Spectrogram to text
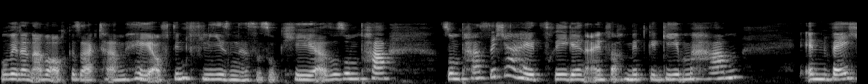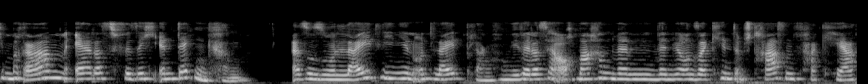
Wo wir dann aber auch gesagt haben, hey, auf den Fliesen ist es okay. Also so ein paar, so ein paar Sicherheitsregeln einfach mitgegeben haben, in welchem Rahmen er das für sich entdecken kann also so Leitlinien und Leitplanken, wie wir das ja auch machen, wenn, wenn wir unser Kind im Straßenverkehr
